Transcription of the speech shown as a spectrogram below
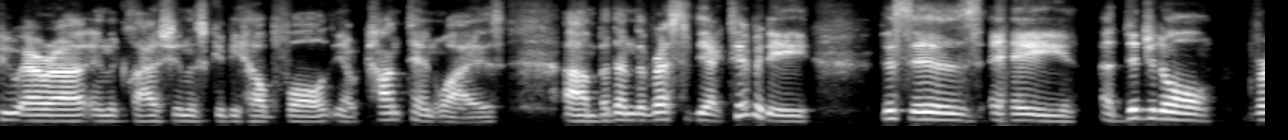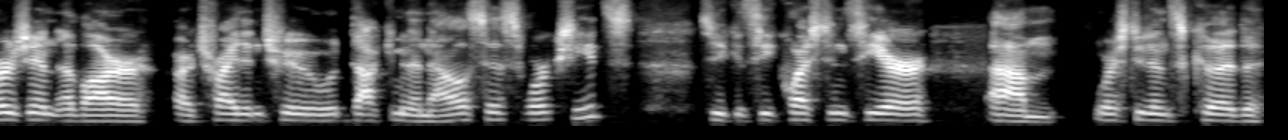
II era in the classroom, this could be helpful, you know, content-wise. Um, but then the rest of the activity, this is a, a digital version of our, our tried and true document analysis worksheets. So you can see questions here. Um, where students could,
